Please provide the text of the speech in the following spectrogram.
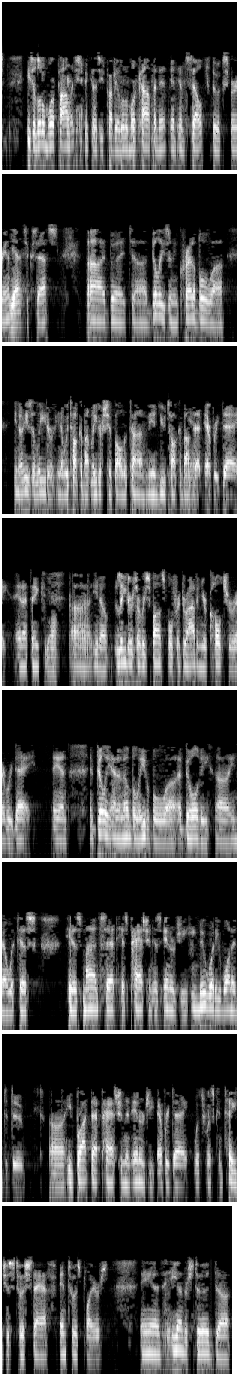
he's a little more polished because he's probably a little more confident in himself through experience yeah. and success. Uh, but uh, Billy's an incredible. Uh, you know, he's a leader. You know, we talk about leadership all the time. Me and you talk about yeah. that every day. And I think, yeah. uh, you know, leaders are responsible for driving your culture every day. And, and Billy had an unbelievable, uh, ability, uh, you know, with his, his mindset, his passion, his energy. He knew what he wanted to do. Uh, he brought that passion and energy every day, which was contagious to his staff and to his players and he understood uh,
